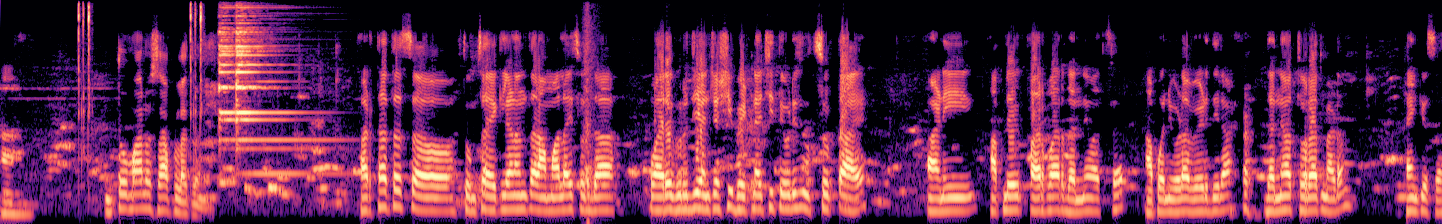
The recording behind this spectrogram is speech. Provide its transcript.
हां तो माणूस आपलाच आहे अर्थातच अ, तुमचं ऐकल्यानंतर आम्हालाही सुद्धा वारे गुरुजी यांच्याशी भेटण्याची तेवढीच उत्सुकता आहे. आणि आपले फार फार धन्यवाद सर. आपण एवढा वेळ दिला. धन्यवाद थोरात मॅडम. थँक्यू सर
